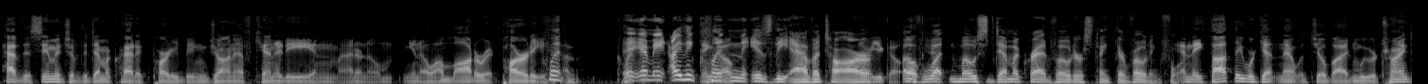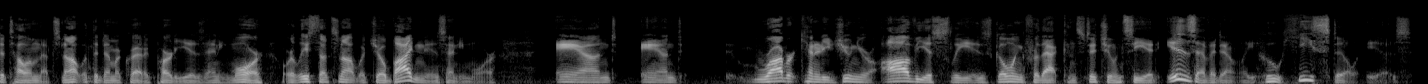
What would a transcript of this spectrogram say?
have this image of the Democratic Party being John F. Kennedy and I don't know, you know, a moderate party. Clinton. Clinton. I mean, I think Clinton Bingo. is the avatar of okay. what most Democrat voters think they're voting for. And they thought they were getting that with Joe Biden. We were trying to tell them that's not what the Democratic Party is anymore, or at least that's not what Joe Biden is anymore. And and Robert Kennedy Jr. obviously is going for that constituency. It is evidently who he still is.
